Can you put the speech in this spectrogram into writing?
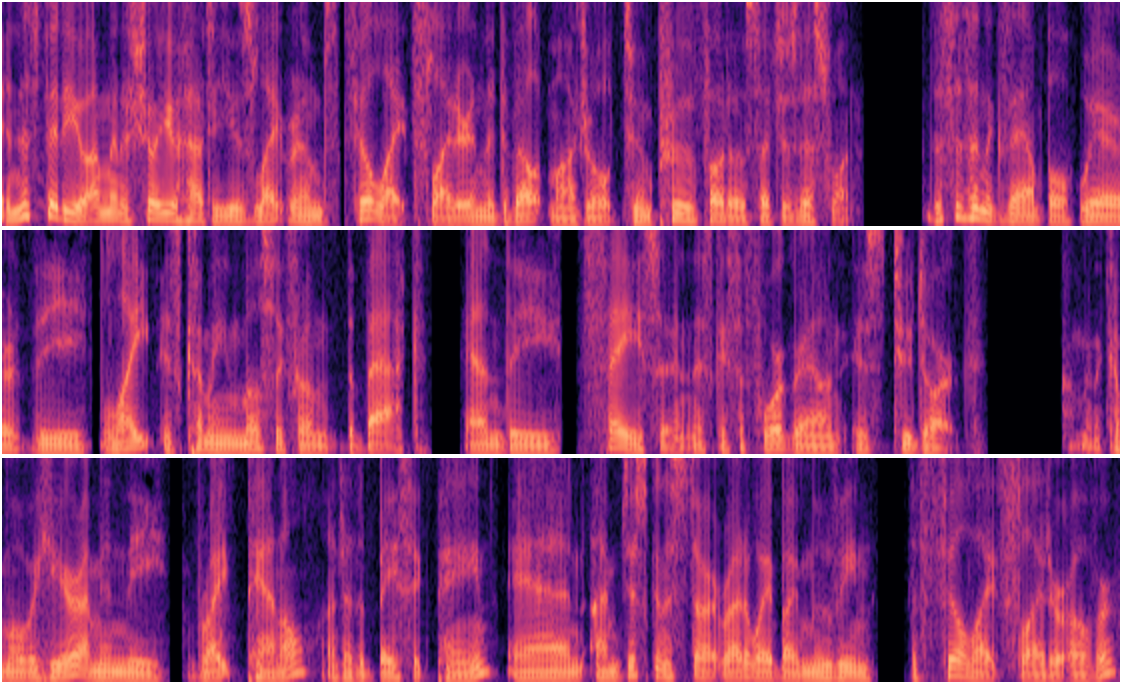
In this video, I'm going to show you how to use Lightroom's fill light slider in the develop module to improve photos such as this one. This is an example where the light is coming mostly from the back and the face, or in this case, the foreground, is too dark. I'm going to come over here. I'm in the right panel under the basic pane, and I'm just going to start right away by moving the fill light slider over.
